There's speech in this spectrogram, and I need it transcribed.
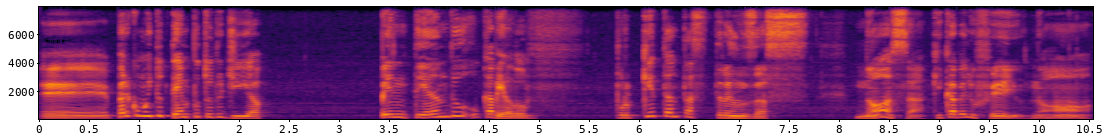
Eh, perco muito tempo todo día penteando o cabelo. Por que tantas transas? Nossa, que cabelo feio. No.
